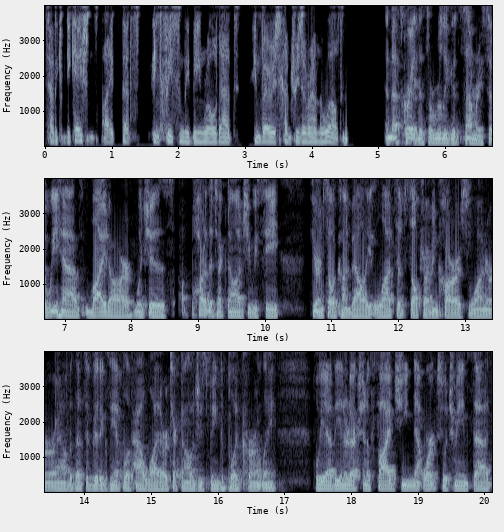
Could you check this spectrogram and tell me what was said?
telecommunications pipe that's increasingly being rolled out in various countries around the world. And that's great. That's a really good summary. So we have LiDAR, which is a part of the technology we see here in Silicon Valley. Lots of self driving cars wandering around, but that's a good example of how LiDAR technology is being deployed currently. We have the introduction of 5G networks, which means that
